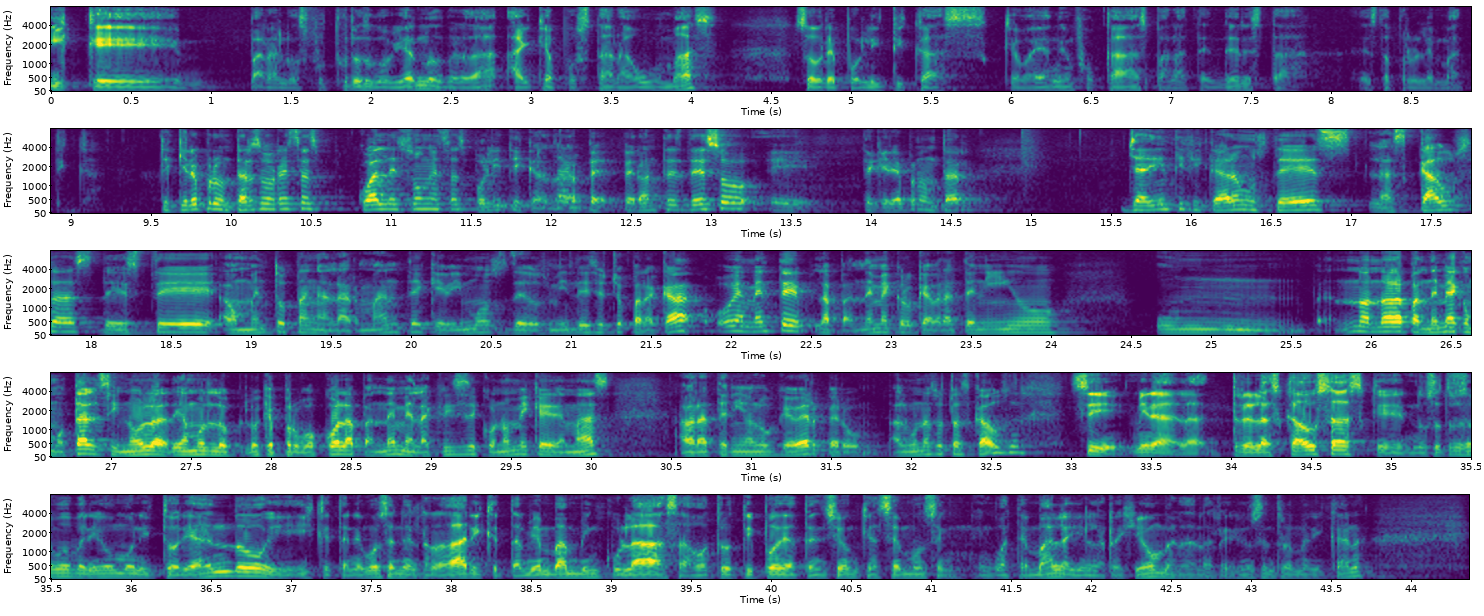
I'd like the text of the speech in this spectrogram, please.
y que para los futuros gobiernos, ¿verdad? Hay que apostar aún más sobre políticas que vayan enfocadas para atender esta, esta problemática. Te quiero preguntar sobre esas, cuáles son esas políticas, Pero antes de eso, eh, te quería preguntar, ¿ya identificaron ustedes las causas de este aumento tan alarmante que vimos de 2018 para acá? Obviamente la pandemia creo que habrá tenido un, no, no la pandemia como tal, sino digamos lo, que provocó la pandemia, la crisis económica y demás, habrá tenido algo que ver, pero ¿algunas otras causas? Sí, mira, entre las causas que nosotros hemos venido monitoreando y, que tenemos en el radar y que también van vinculadas a otro tipo de atención que hacemos en, Guatemala y en la región, ¿verdad? La región centroamericana,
